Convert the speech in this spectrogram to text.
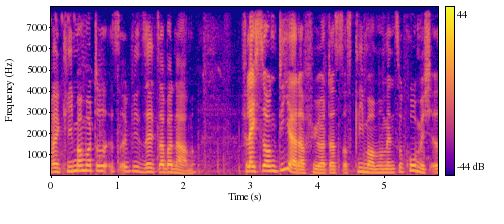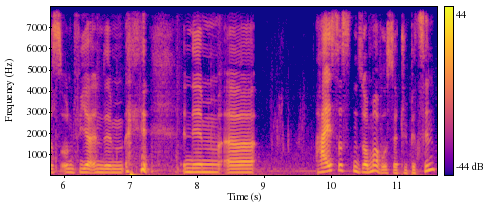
Weil Klimamotte ist irgendwie ein seltsamer Name. Vielleicht sorgen die ja dafür, dass das Klima im Moment so komisch ist und wir in dem, in dem äh, heißesten Sommer, wo ist der Typ jetzt hin?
